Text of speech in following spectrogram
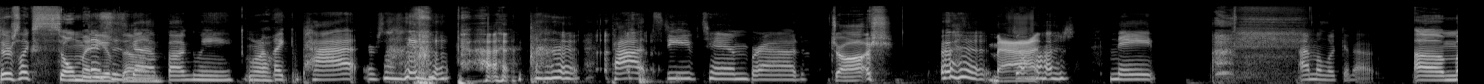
There's like so many this of them. This is gonna bug me. Ugh, Like Pat or something. Pat, Pat, Steve, Tim, Brad, Josh. Matt. Josh, Nate. I'm gonna look it up. Um,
